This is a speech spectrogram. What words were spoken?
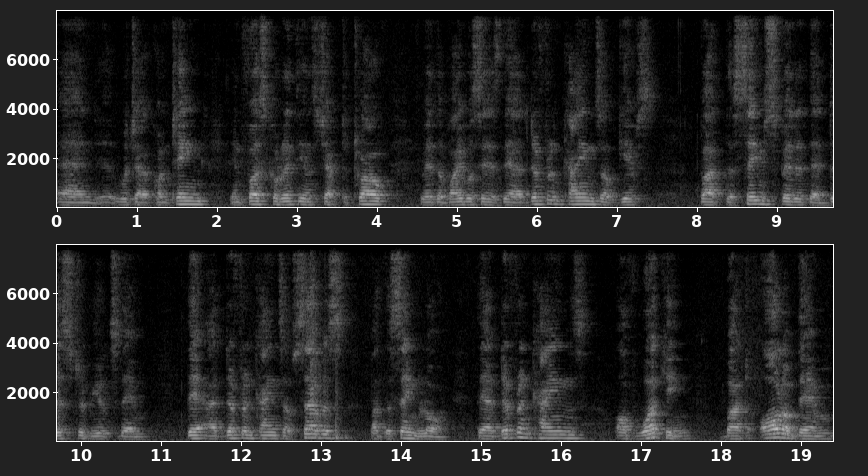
and uh, which are contained in First Corinthians chapter 12, where the Bible says there are different kinds of gifts, but the same Spirit that distributes them. There are different kinds of service, but the same Lord. There are different kinds of working, but all of them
